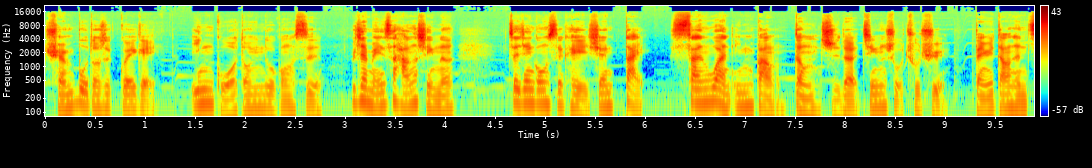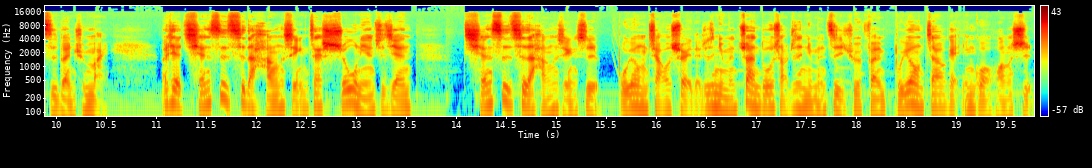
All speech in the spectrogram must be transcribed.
全部都是归给英国东印度公司。而且每一次航行呢，这间公司可以先带三万英镑等值的金属出去，等于当成资本去买。而且前四次的航行在十五年之间。前四次的航行是不用交税的，就是你们赚多少，就是你们自己去分，不用交给英国皇室。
